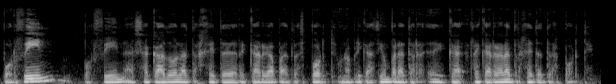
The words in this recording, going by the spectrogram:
por fin, por fin ha sacado la tarjeta de recarga para transporte, una aplicación para eh, recargar la tarjeta de transporte.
